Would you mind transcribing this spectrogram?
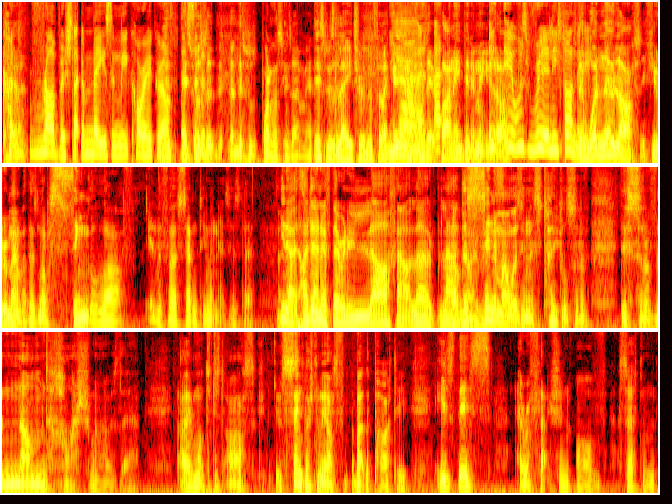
kind of rubbish, like amazingly choreographed. This, this was of- a, this was one of the scenes I missed. This was later in the film. Okay, Yeah. and was it funny? Did it make you it, laugh? it was really funny. There were no laughs. If you remember, there's not a single laugh in the first 70 minutes, is there? You know, I don't know if there are any laugh out loud. loud But the moments. cinema was in this total sort of this sort of numbed hush when I was there. I want to just ask the same question we asked about the party. Is this a reflection of a certain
